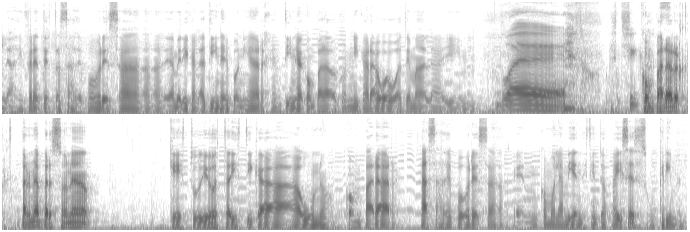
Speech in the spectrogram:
las diferentes tasas de pobreza de América Latina y ponía Argentina comparado con Nicaragua, Guatemala y... Bueno, chicos. Comparar, para una persona que estudió estadística 1, comparar tasas de pobreza en como la mide en distintos países es un crimen.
